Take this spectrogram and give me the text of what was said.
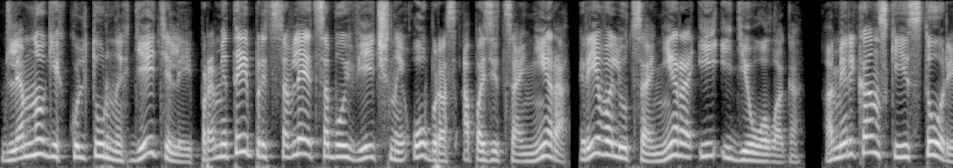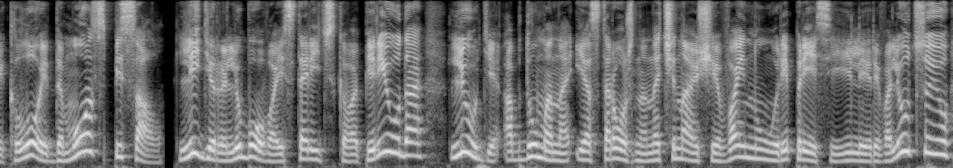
Для многих культурных деятелей Прометей представляет собой вечный образ оппозиционера, революционера и идеолога. Американский историк Ллойд де Мосс писал, лидеры любого исторического периода, люди, обдуманно и осторожно начинающие войну, репрессии или революцию,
